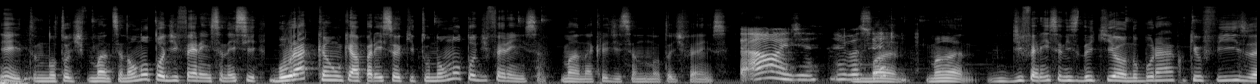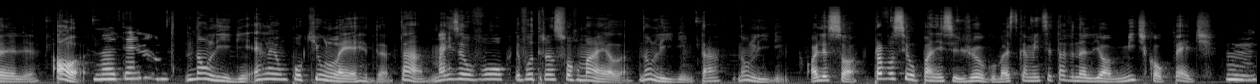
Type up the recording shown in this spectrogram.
E aí, tu não notou... Mano, você não notou diferença nesse buracão que apareceu aqui. Tu não notou diferença. Mano, acredito, você não notou diferença. Aonde? Em você? Mano, mano, diferença nisso daqui, ó, no buraco que eu fiz, velho. Ó, Notei não. Não liguem, ela é um pouquinho lerda, tá? Mas eu vou, eu vou transformar ela. Não liguem, tá? Não liguem. Olha só, pra você upar nesse jogo, basicamente você tá vendo ali, ó, Mythical Pet. Hum.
